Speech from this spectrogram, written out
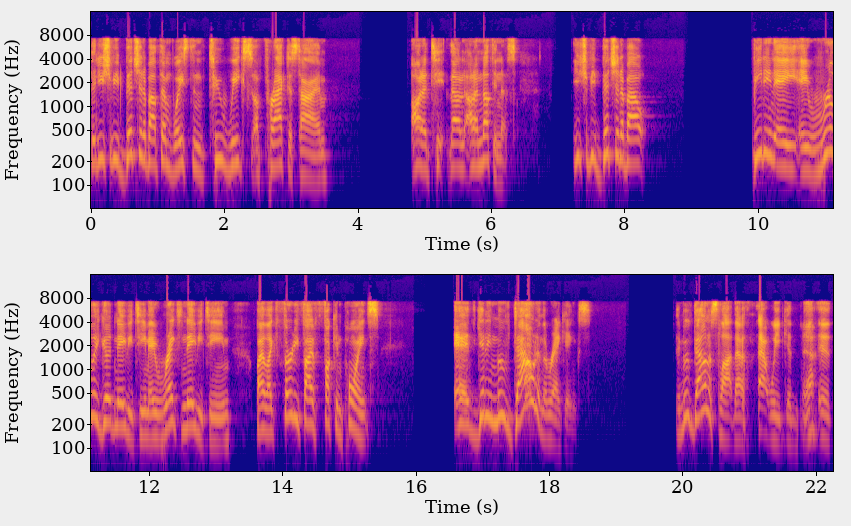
then you should be bitching about them wasting two weeks of practice time on a t- on, on a nothingness you should be bitching about beating a, a really good Navy team, a ranked Navy team, by like 35 fucking points and getting moved down in the rankings. They moved down a slot that, that week. In, yeah. In,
